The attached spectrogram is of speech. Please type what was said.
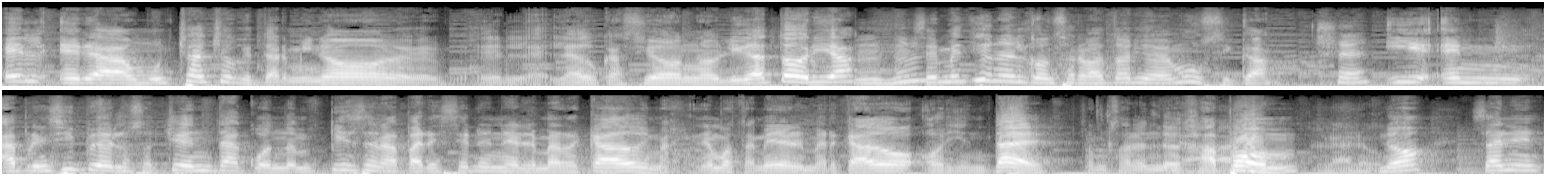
Él era un muchacho que terminó eh, la educación obligatoria, se metió en el conservatorio de música Sí. y en, a principios de los 80, cuando empiezan a aparecer en el mercado, imaginemos también el mercado oriental, estamos hablando de Japón, claro. ¿no? Salen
